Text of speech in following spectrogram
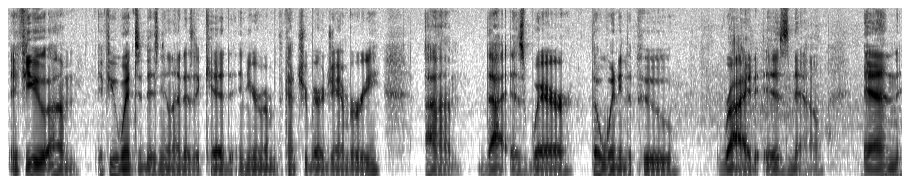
If you um if you went to Disneyland as a kid and you remember the Country Bear Jamboree, um, that is where the Winnie the Pooh ride is now. And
